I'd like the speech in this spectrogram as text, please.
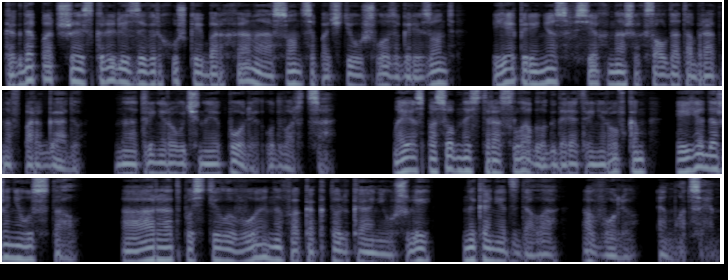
Когда падшие скрылись за верхушкой бархана, а солнце почти ушло за горизонт, я перенес всех наших солдат обратно в Паргаду, на тренировочное поле у дворца. Моя способность росла благодаря тренировкам, и я даже не устал. Аара отпустила воинов, а как только они ушли, наконец дала волю эмоциям.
